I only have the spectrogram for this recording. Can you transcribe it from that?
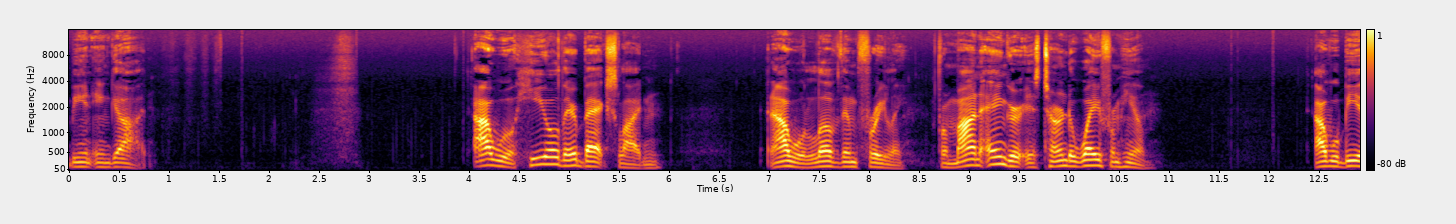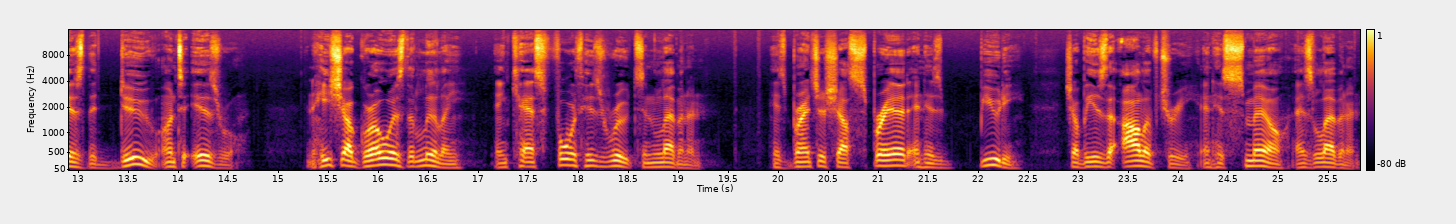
being in God. I will heal their backsliding, and I will love them freely. For mine anger is turned away from him. I will be as the dew unto Israel, and he shall grow as the lily, and cast forth his roots in Lebanon. His branches shall spread, and his beauty shall be as the olive tree, and his smell as Lebanon.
